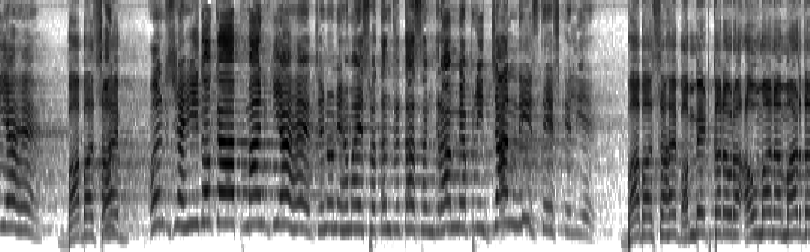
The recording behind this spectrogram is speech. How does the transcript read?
किया है बाबा साहेब उन, उन शहीदों का अपमान किया है जिन्होंने हमारे स्वतंत्रता संग्राम में अपनी जान दी इस देश के लिए बाबा साहेब अंबेडकर और अवमान मारद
